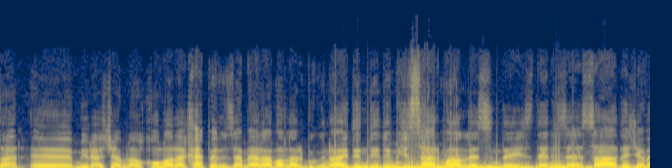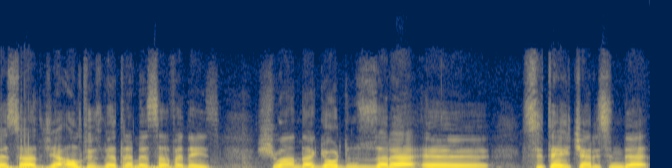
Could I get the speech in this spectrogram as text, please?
dostlar, e, Miraç Emlak olarak hepinize merhabalar. Bugün Aydın Didim Hisar Mahallesi'ndeyiz. Denize sadece ve sadece 600 metre mesafedeyiz. Şu anda gördüğünüz üzere e, site içerisinde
